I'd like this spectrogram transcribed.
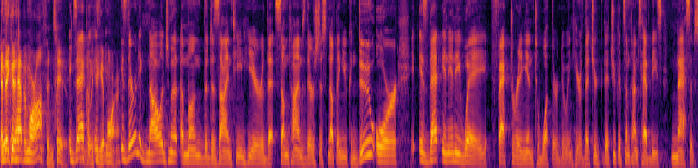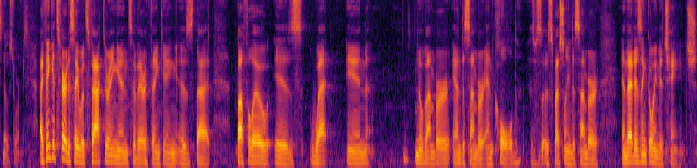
and they could happen more often, too. Exactly. You know, we could get more. Is there an acknowledgement among the design team here that sometimes there's just nothing you can do, or is that in any way factoring into what they're doing here, that, you that you could sometimes have these massive snowstorms? I think it's fair to say what's factoring into their thinking is that Buffalo is wet in November and December and cold, especially in December, and that isn't going to change.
